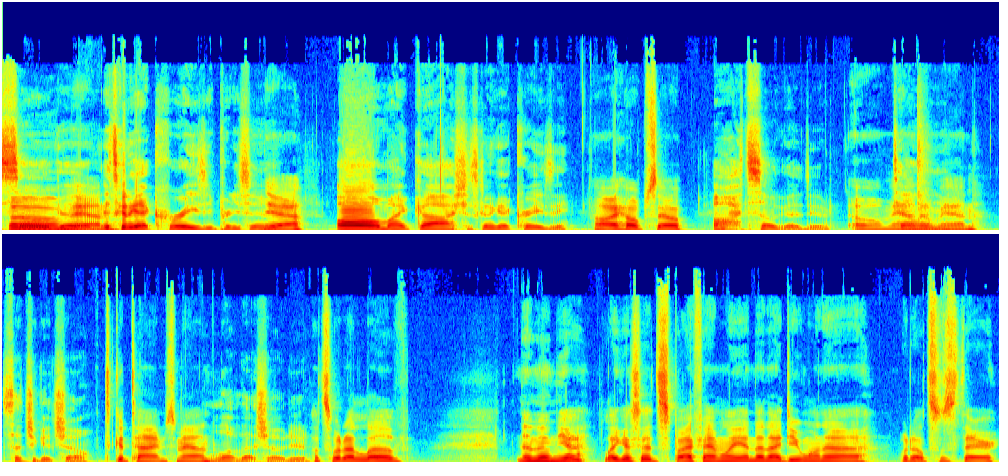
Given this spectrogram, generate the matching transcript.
so Oh, good. man. It's gonna get crazy pretty soon. Yeah. Oh my gosh, it's gonna get crazy. Oh, I hope so. Oh, it's so good, dude. Oh man, Telling oh you. Such a good show. It's good times, man. Love that show, dude. That's what I love. And then yeah, like I said, Spy Family, and then I do wanna. What else is there?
